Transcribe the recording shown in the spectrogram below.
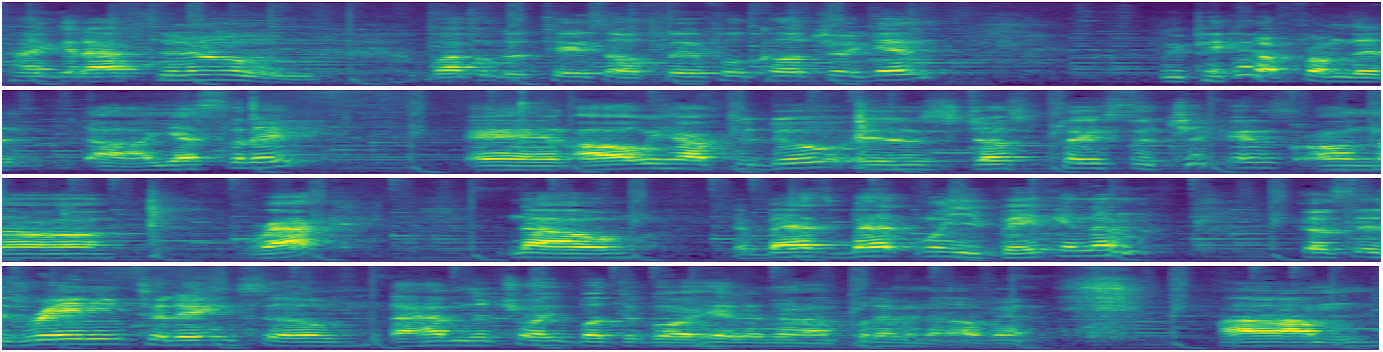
Hi, good afternoon. Welcome to Taste of Flavorful Culture again. we pick it up from the uh, yesterday and all we have to do is just place the chickens on the rack. Now the best bet when you're baking them because it's raining today so I have no choice but to go ahead and uh, put them in the oven. Um,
